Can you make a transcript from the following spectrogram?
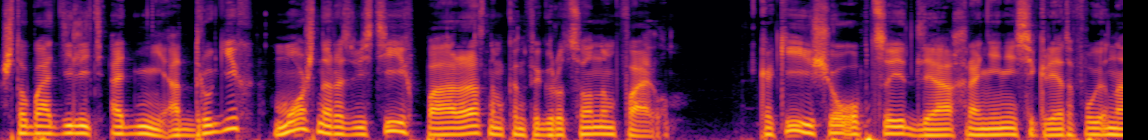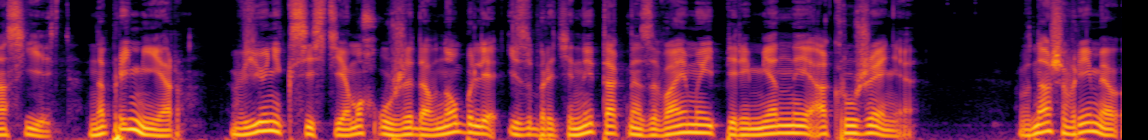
Чтобы отделить одни от других, можно развести их по разным конфигурационным файлам. Какие еще опции для хранения секретов у нас есть? Например, в Unix-системах уже давно были изобретены так называемые переменные окружения. В наше время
